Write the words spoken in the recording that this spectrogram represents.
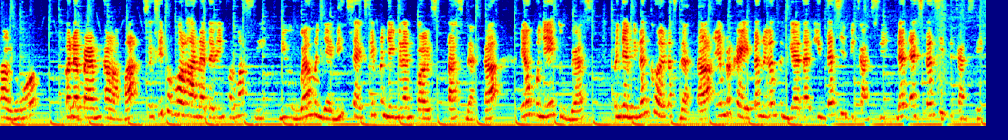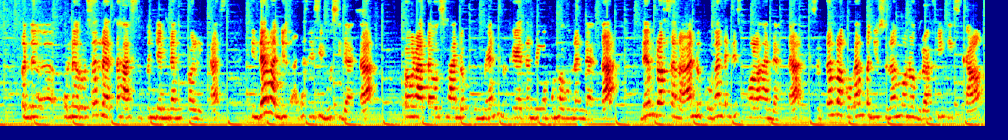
Lalu, pada PMK lama, seksi pengolahan data dan informasi diubah menjadi seksi penjaminan kualitas data yang punya tugas penjaminan kualitas data yang berkaitan dengan kegiatan intensifikasi dan ekstensifikasi, penerusan data hasil penjaminan kualitas, tindak lanjut atas distribusi data, pengenata usaha dokumen berkaitan dengan pembangunan data, dan pelaksanaan dukungan teknis pengolahan data, serta melakukan penyusunan monografi fiskal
